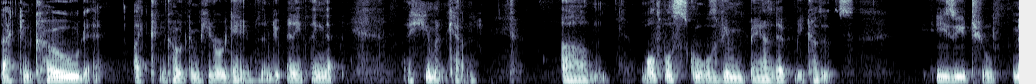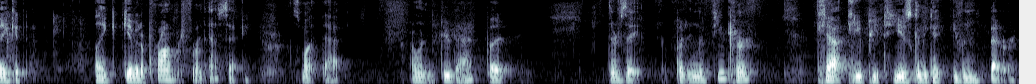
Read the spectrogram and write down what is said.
that can code, like, can code computer games and do anything that a human can. Um, multiple schools have even banned it because it's easy to make it, like, give it a prompt for an essay, something like that. I wouldn't do that, but there's a but in the future, Chat GPT is going to get even better.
